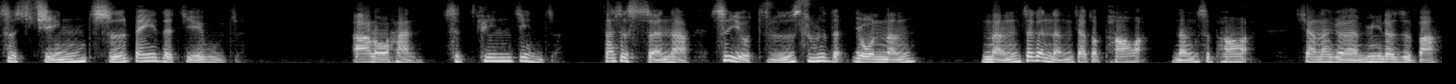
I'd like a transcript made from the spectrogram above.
是行慈悲的觉悟者，阿罗汉是清净者。但是神啊是有执思的，有能能这个能叫做 power，能是 power。像那个弥勒日巴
